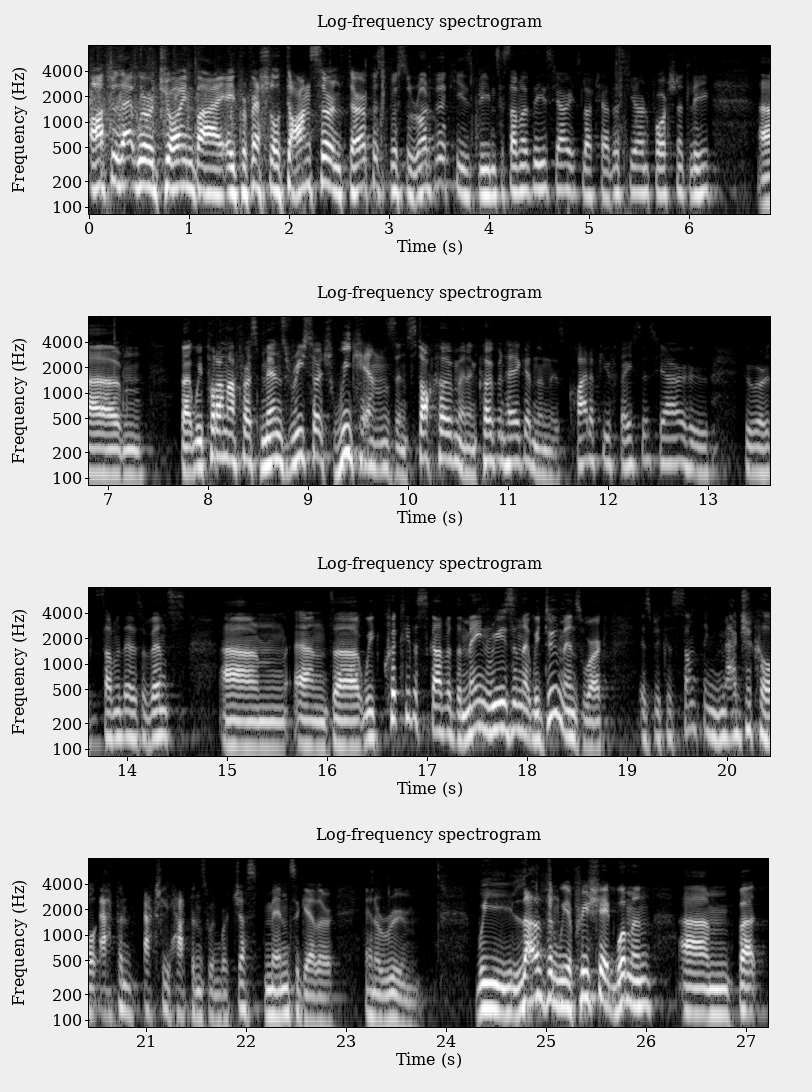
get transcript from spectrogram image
after that, we were joined by a professional dancer and therapist, Gustav Rodvik. He's been to some of these here. He's not here this year, unfortunately. Um, but we put on our first men's research weekends in Stockholm and in Copenhagen, and there's quite a few faces here who, who were at some of those events. Um, and uh, we quickly discovered the main reason that we do men's work is because something magical happen, actually happens when we're just men together in a room. We love and we appreciate women, um, but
